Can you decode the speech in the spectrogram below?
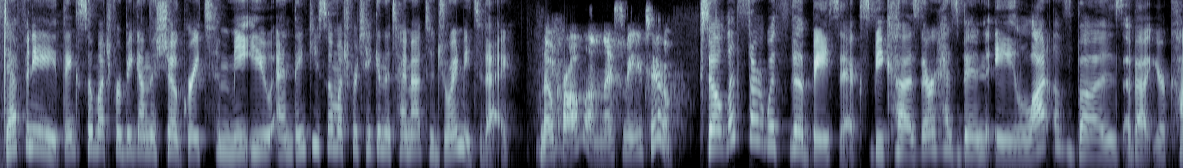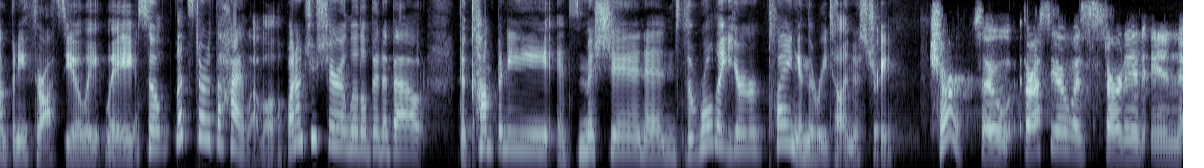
Stephanie, thanks so much for being on the show. Great to meet you. And thank you so much for taking the time out to join me today. No problem. Nice to meet you too. So let's start with the basics because there has been a lot of buzz about your company, Thrasio, lately. So let's start at the high level. Why don't you share a little bit about the company, its mission, and the role that you're playing in the retail industry? Sure. So Thrasio was started in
